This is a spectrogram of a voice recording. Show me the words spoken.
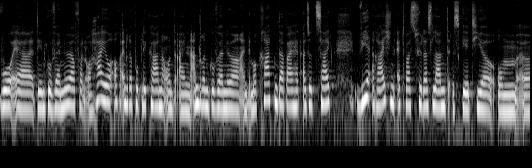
wo er den Gouverneur von Ohio, auch ein Republikaner, und einen anderen Gouverneur, einen Demokraten dabei hat. Also zeigt, wir erreichen etwas für das Land. Es geht hier um äh,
